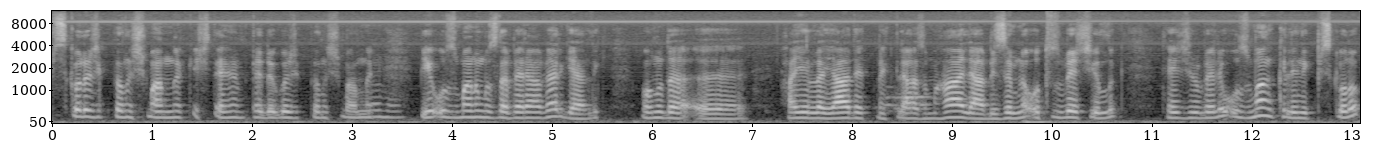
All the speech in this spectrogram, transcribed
psikolojik danışmanlık işte hem pedagojik danışmanlık Hı hı. bir uzmanımızla beraber geldik. Onu da e, hayırla yad etmek lazım. Hala bizimle 35 yıllık tecrübeli uzman klinik psikolog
